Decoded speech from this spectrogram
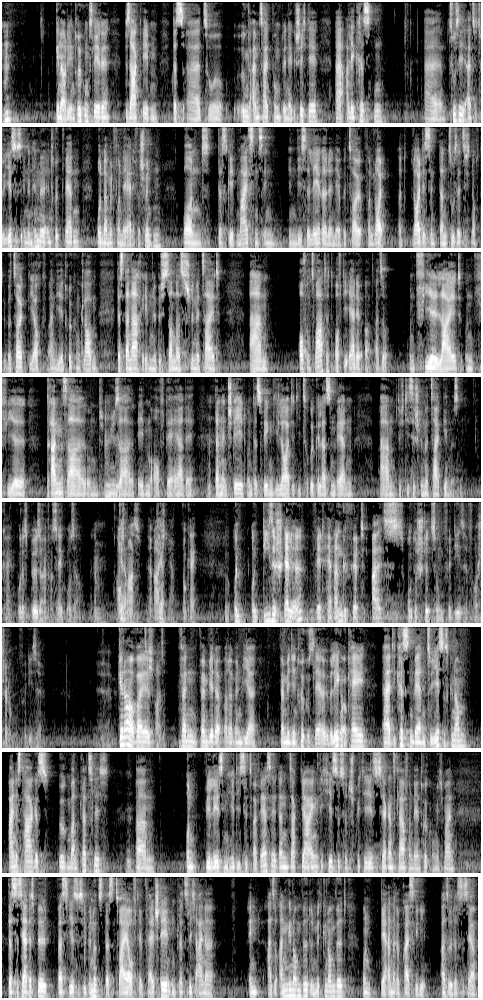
genau, die Entrückungslehre besagt eben, dass äh, zu irgendeinem Zeitpunkt in der Geschichte äh, alle Christen äh, zu, also zu Jesus in den Himmel entrückt werden und damit von der Erde verschwinden. Und das geht meistens in, in diese Lehre oder in der Überzeugung von Leuten. Leute sind dann zusätzlich noch überzeugt, die auch an die Entrückung glauben, dass danach eben eine besonders schlimme Zeit ähm, auf uns wartet, auf die Erde, also und viel Leid und viel Drangsal und Mühsal eben auf der Erde dann entsteht und deswegen die Leute, die zurückgelassen werden, ähm, durch diese schlimme Zeit gehen müssen. Okay, wo das Böse einfach sehr große ähm, Genau. Ausmaß erreicht, ja. Okay. Und, und diese Stelle wird herangeführt als Unterstützung für diese Vorstellung, für diese Genau, weil Sichtweise. wenn, wenn wir da, oder wenn wir, wenn wir den Entrückungslehre überlegen, okay, äh, die Christen werden zu Jesus genommen, eines Tages, irgendwann plötzlich, ähm, und wir lesen hier diese zwei Verse, dann sagt ja eigentlich Jesus, oder spricht ja Jesus ja ganz klar von der Entrückung. Ich meine, das ist ja das Bild, was Jesus hier benutzt, dass zwei auf dem Feld stehen und plötzlich einer also angenommen wird und mitgenommen wird und der andere preisgegeben. Also das ist ja,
